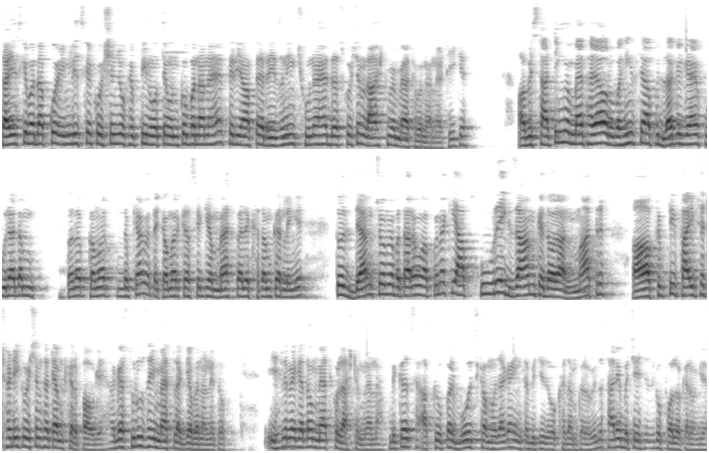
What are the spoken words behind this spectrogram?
साइंस के बाद आपको इंग्लिश के क्वेश्चन जो फिफ्टीन होते हैं, उनको बनाना है, फिर यहाँ पे रीजनिंग छूना है दस क्वेश्चन लास्ट में मैथ बनाना है, ठीक है? अब स्टार्टिंग में मैथ आया और वहीं से आप लग गए पूरा एकदम मतलब कमर मतलब क्या कहते हैं, कमर कस के कि हम मैथ पहले ख़त्म कर लेंगे। तो डैम श्योर में बता रहा हूँ आपको ना कि आप पूरे एग्ज़ाम के दौरान मात्र फिफ्टी फाइव से थर्टी क्वेश्चन अटैम्प्ट कर पाओगे, अगर शुरू से ही मैथ लग गया बनाने तो। इसलिए मैं कहता हूँ मैथ को लास्ट में बनाना बिकॉज़ आपके ऊपर बोझ कम हो जाएगा इन सभी चीज़ों को खत्म करोगे तो सारे बच्चे इस चीज़ को फॉलो करोगे।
